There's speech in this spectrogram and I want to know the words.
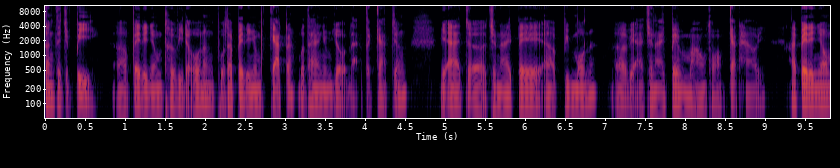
សឹងតែជា2ពេលដែលខ្ញុំធ្វើវីដេអូហ្នឹងព្រោះតែពេលដែលខ្ញុំកាត់បើថាខ្ញុំយកដាក់ទៅកាត់អញ្ចឹងវាអាចចំណាយពេលពីមុនវាអាចចំណាយពេល1ម៉ោងទ្រាប់កាត់ហើយហើយពេលដែលខ្ញុំ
